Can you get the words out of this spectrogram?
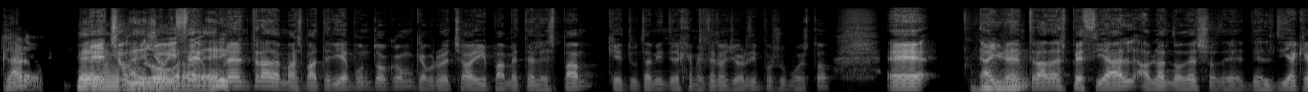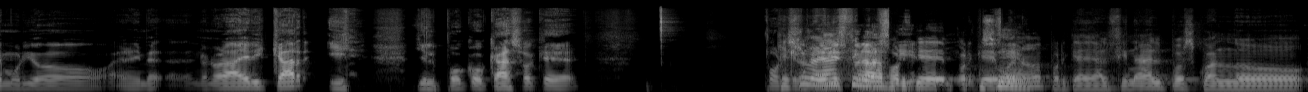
Claro. de hecho, yo hice una entrada más batería.com, que aprovecho ahí para meter el spam, que tú también tienes que meterlo, Jordi, por supuesto. Eh, hay una entrada especial hablando de eso, del día que murió en honor a Eric Carr y, y el poco caso que, es una lástima porque, porque bueno, porque al final, pues cuando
